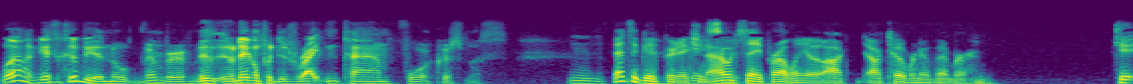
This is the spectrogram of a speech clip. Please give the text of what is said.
Well, I guess it could be a November. They're gonna put this right in time for Christmas. That's a good prediction. I would say probably October, November. Can,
